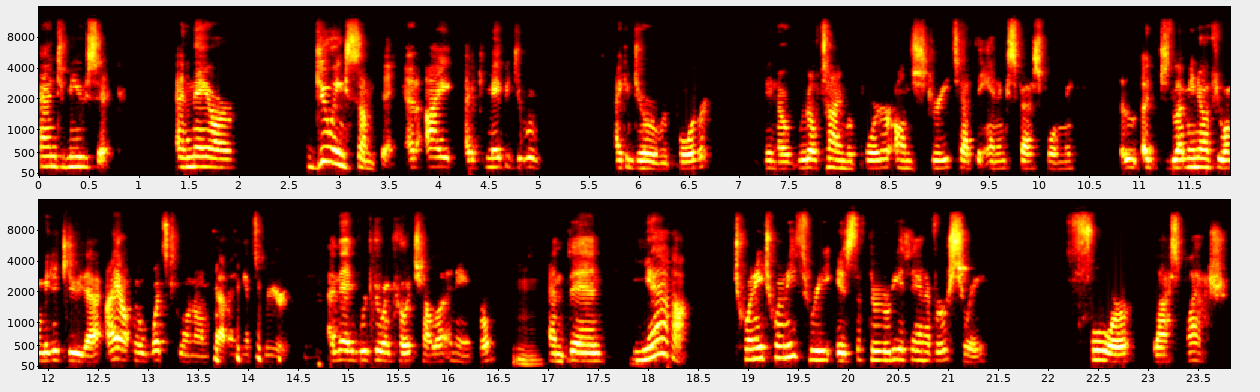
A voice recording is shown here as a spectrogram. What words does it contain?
and music, and they are doing something. And I, I can maybe do a, I can do a report, you know, real time reporter on the streets at the Innings Fest for me. Uh, let me know if you want me to do that. I don't know what's going on with that. I think it's weird. And then we're doing Coachella in April, Mhm. and then yeah, 2023 is the 30th anniversary for Last Splash,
